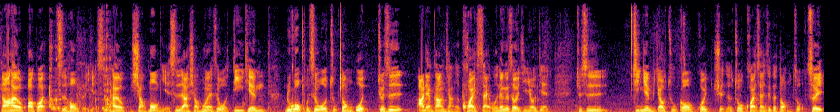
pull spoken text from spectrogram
然后还有包括之后的也是，还有小梦也是啊，小梦也是我第一天，如果不是我主动问，就是阿亮刚刚讲的快赛，我那个时候已经有点就是经验比较足够，会选择做快赛这个动作，所以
